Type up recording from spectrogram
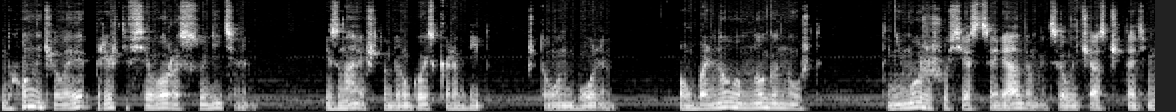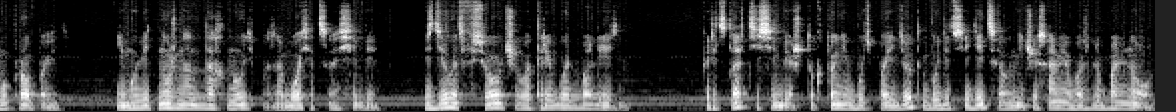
Духовный человек прежде всего рассудителен и знает, что другой скорбит, что он болен. А у больного много нужд, ты не можешь усесться рядом и целый час читать ему проповедь. Ему ведь нужно отдохнуть, позаботиться о себе. сделать все, чего требует болезнь. Представьте себе, что кто-нибудь пойдет и будет сидеть целыми часами возле больного.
